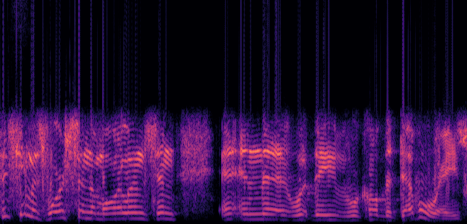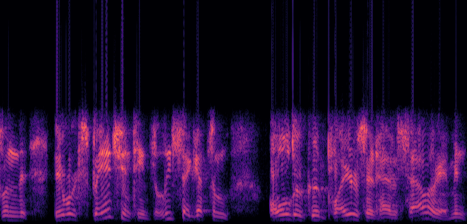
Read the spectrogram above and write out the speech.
This team is worse than the Marlins and and the what they were called the Devil Rays when the, they were expansion teams. At least they got some older good players that had a salary. I mean,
